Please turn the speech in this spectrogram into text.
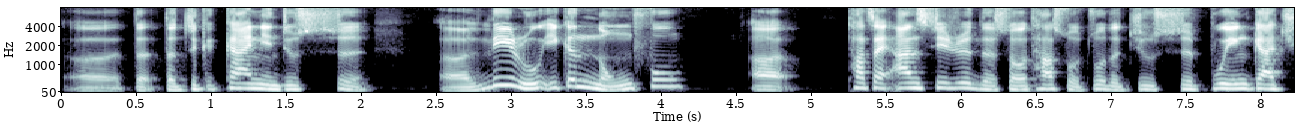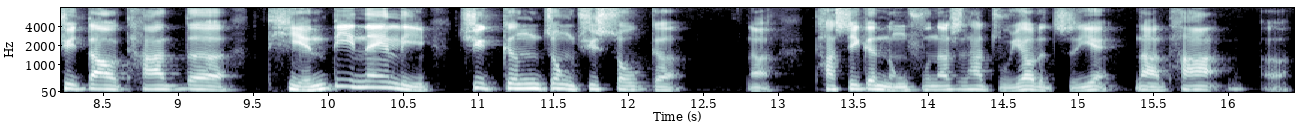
呃的的这个概念就是，呃，例如一个农夫，呃，他在安息日的时候，他所做的就是不应该去到他的田地那里去耕种、去收割，啊。他是一个农夫，那是他主要的职业。那他呃，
